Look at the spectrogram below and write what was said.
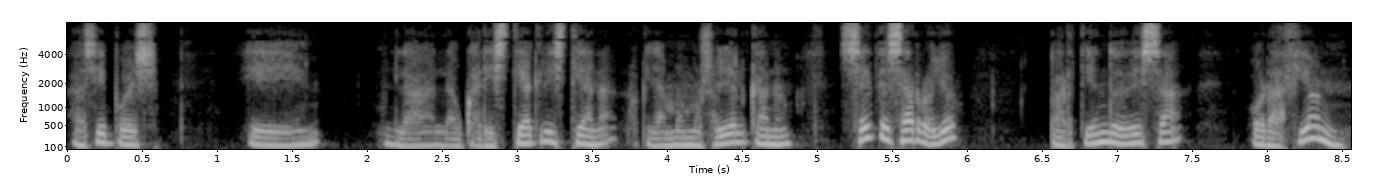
Así pues, eh, la, Eucaristía cristiana, lo que llamamos hoy el canon, se desarrolló partiendo de esa oración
